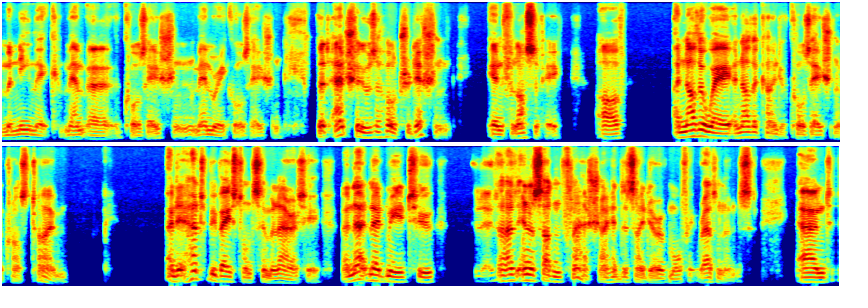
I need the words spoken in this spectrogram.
mnemonic mem- uh, causation, memory causation, that actually there was a whole tradition in philosophy of another way, another kind of causation across time. And it had to be based on similarity. And that led me to, in a sudden flash, I had this idea of morphic resonance. And,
